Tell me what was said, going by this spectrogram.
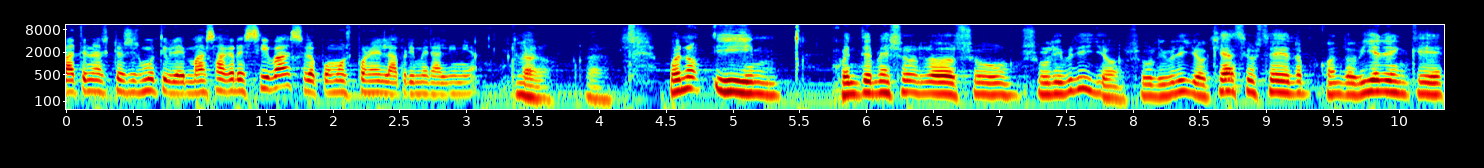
va a tener una esclerosis múltiple más agresiva, se lo podemos poner en la primera línea. Claro, claro. Bueno, y cuénteme solo su, su librillo, su librillo. ¿Qué hace usted cuando vienen que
